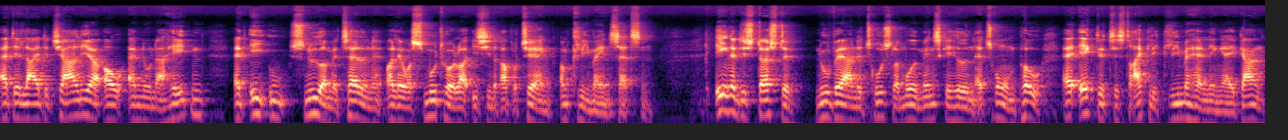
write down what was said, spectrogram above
Adelaide Charlier og Anuna Hayden, at EU snyder med tallene og laver smuthuller i sin rapportering om klimaindsatsen. En af de største nuværende trusler mod menneskeheden er troen på, at ægte tilstrækkelig klimahandling er i gang,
